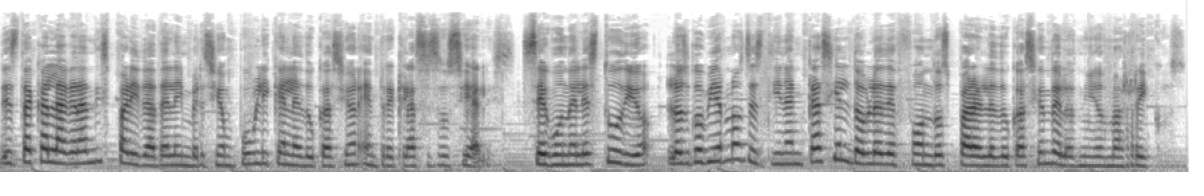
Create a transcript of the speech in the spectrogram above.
destaca la gran disparidad de la inversión pública en la educación entre clases sociales. Según el estudio, los gobiernos destinan casi el doble de fondos para la educación de los niños más ricos.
